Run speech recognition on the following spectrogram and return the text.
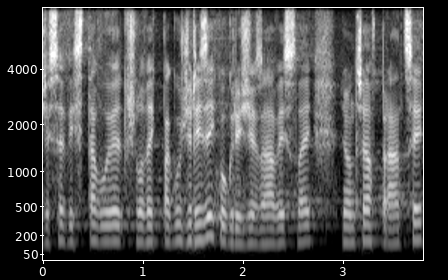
že se vystavuje člověk pak už riziku, když je závislý, že on třeba v práci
